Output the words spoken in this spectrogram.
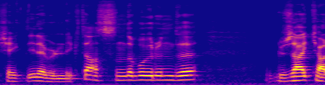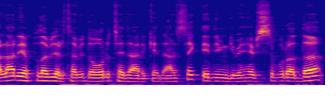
şekliyle birlikte aslında bu üründe güzel karlar yapılabilir. Tabii doğru tedarik edersek dediğim gibi hepsi burada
